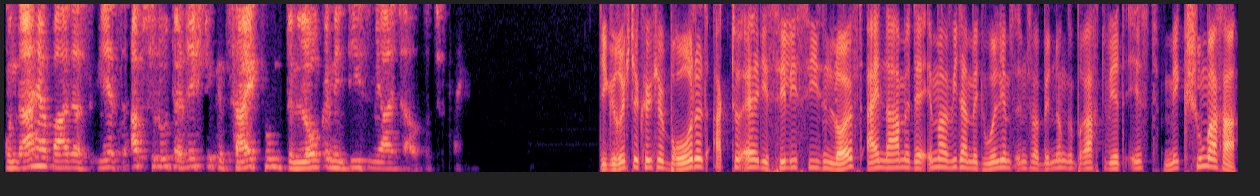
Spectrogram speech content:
Und daher war das jetzt absolut der richtige Zeitpunkt, den Logan in diesem Jahr ins Auto zu bringen. Die Gerüchteküche brodelt aktuell, die Silly Season läuft. Ein Name, der immer wieder mit Williams in Verbindung gebracht wird, ist Mick Schumacher.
